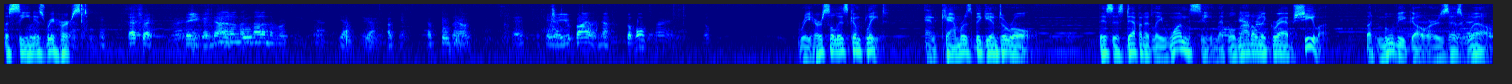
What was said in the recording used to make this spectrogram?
the scene is rehearsed. That's right. There you go. Now Not you on the, not on the rotating. Yeah, yeah. Okay. Now pull down. Okay. Okay. Now you're violent. Now the whole time. Rehearsal is complete, and cameras begin to roll. This is definitely one scene that will not only grab Sheila, but moviegoers as well.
